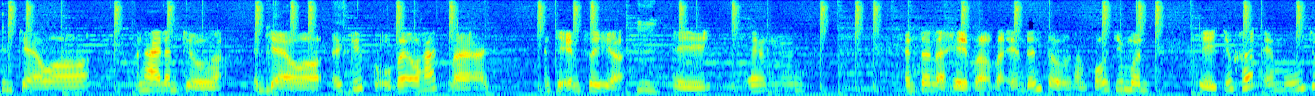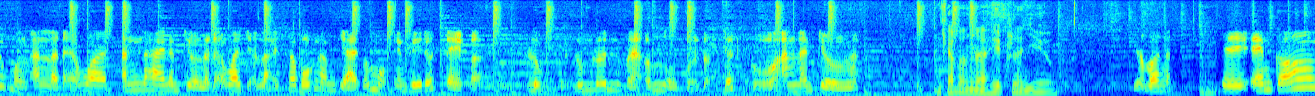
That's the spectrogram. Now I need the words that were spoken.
xin chào ờ, anh Hai Lam Trường ạ. Em chào ờ, ekip của VOH và anh chị MC ạ. Ừ. Thì em em tên là Hiệp ạ và em đến từ thành phố Hồ Chí Minh. Thì trước hết em muốn chúc mừng anh là đã quay anh Hai Lam Trường là đã quay trở lại sau 4 năm dài với một MV rất đẹp ạ. Lung lung linh và âm nhạc của đậm chất của anh Lam Trường ạ. Cảm ơn ờ, Hiệp rất là nhiều. Dạ vâng ạ. Thì em có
